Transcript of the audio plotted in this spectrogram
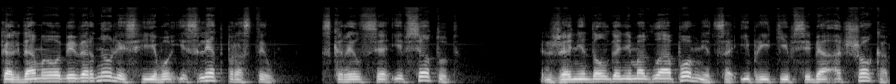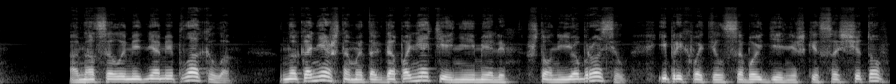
Когда мы обе вернулись, его и след простыл. Скрылся и все тут. Дженни долго не могла опомниться и прийти в себя от шока. Она целыми днями плакала, но, конечно, мы тогда понятия не имели, что он ее бросил и прихватил с собой денежки со счетов.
